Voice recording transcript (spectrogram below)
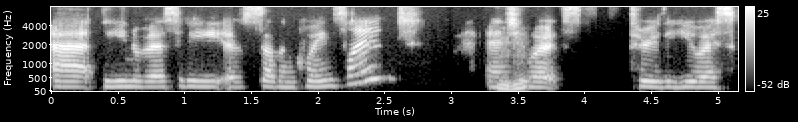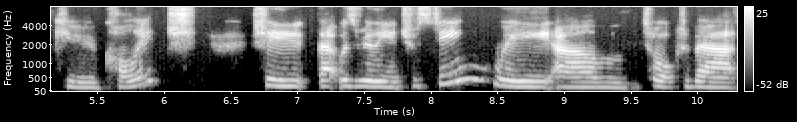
at the University of Southern Queensland, and mm-hmm. she works through the USQ College. She that was really interesting. We um, talked about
